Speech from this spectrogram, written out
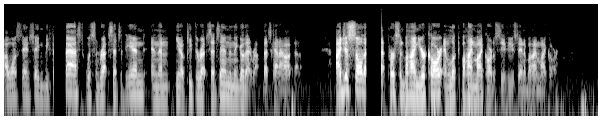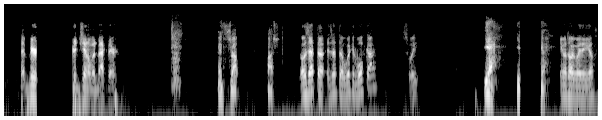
I want to stay in shape and be fast with some rep sets at the end, and then you know keep the rep sets in and then go that route. That's kind of how I've done it. I just saw that, that person behind your car and looked behind my car to see if you was standing behind my car. That bearded gentleman back there. It's Josh. oh, is that the is that the Wicked Wolf guy? Sweet. Yeah. Yeah. yeah. You want to talk about anything else?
